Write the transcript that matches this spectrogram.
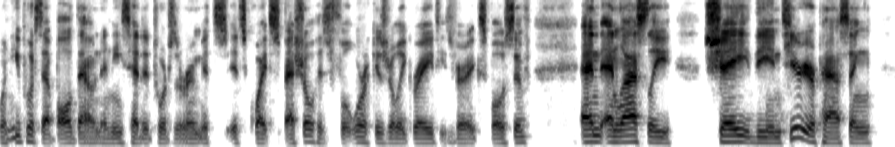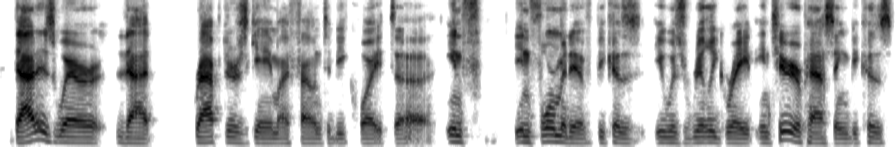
when he puts that ball down and he's headed towards the rim, it's it's quite special. His footwork is really great. He's very explosive. And and lastly, Shai, the interior passing, that is where that Raptors game I found to be quite uh, inf- informative because it was really great interior passing because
